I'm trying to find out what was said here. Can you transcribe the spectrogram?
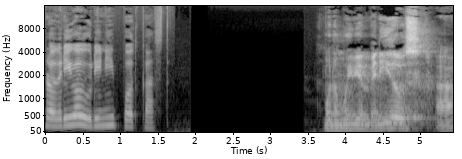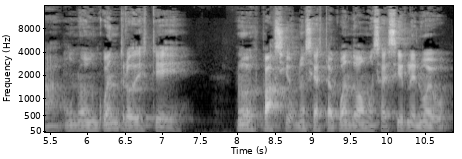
Rodrigo Durini Podcast. Bueno, muy bienvenidos a un nuevo encuentro de este nuevo espacio. No sé hasta cuándo vamos a decirle nuevo.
